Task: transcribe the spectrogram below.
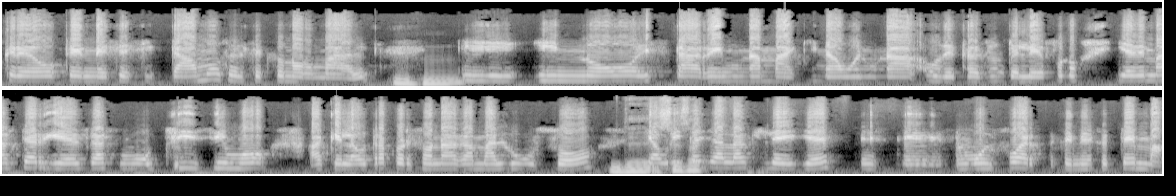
creo que necesitamos el sexo normal y, y no estar en una máquina o en una o detrás de un teléfono. Y además te arriesgas muchísimo a que la otra persona haga mal uso. Y ahorita ya las leyes este, son muy fuertes en ese tema.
